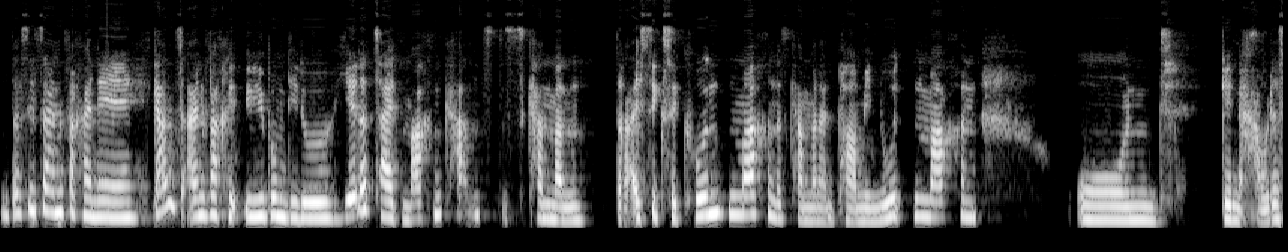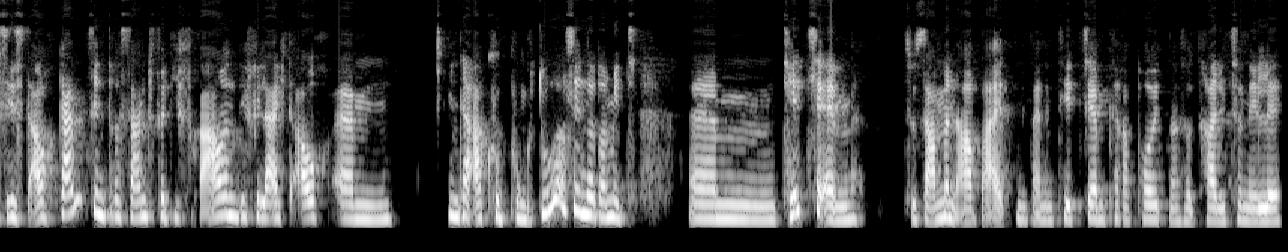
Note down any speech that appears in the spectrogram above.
Und das ist einfach eine ganz einfache Übung, die du jederzeit machen kannst. Das kann man 30 Sekunden machen, das kann man ein paar Minuten machen. Und genau, das ist auch ganz interessant für die Frauen, die vielleicht auch ähm, in der Akupunktur sind oder mit ähm, TCM zusammenarbeiten, mit einem TCM-Therapeuten, also traditionelle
